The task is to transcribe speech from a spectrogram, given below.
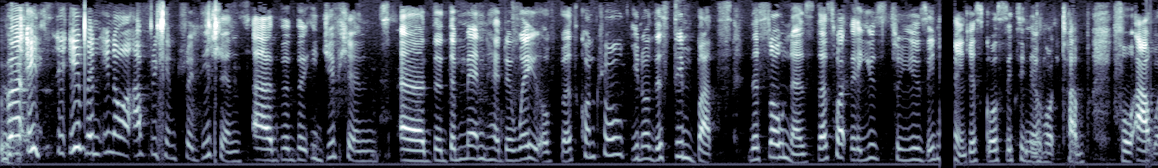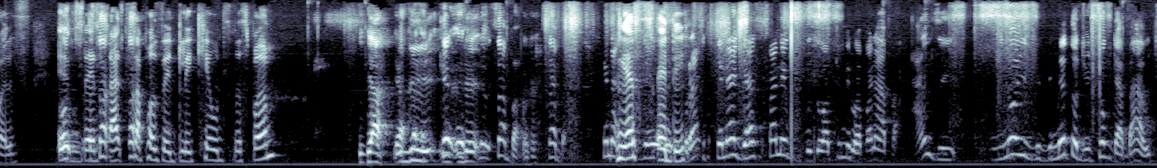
but it's even in our African traditions. Uh, the the Egyptians, uh, the the men had a way of birth control. You know, the steam baths, the saunas. That's what they used to use in. Just go sit in a hot tub for hours and then that supposedly killed the sperm. Yeah, yeah. The, can, the, the, Saba, okay. Saba. Can I, yes, Eddie. Can I just pane kuzowapimirwa panapa hanzi you know the, the method you talked about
